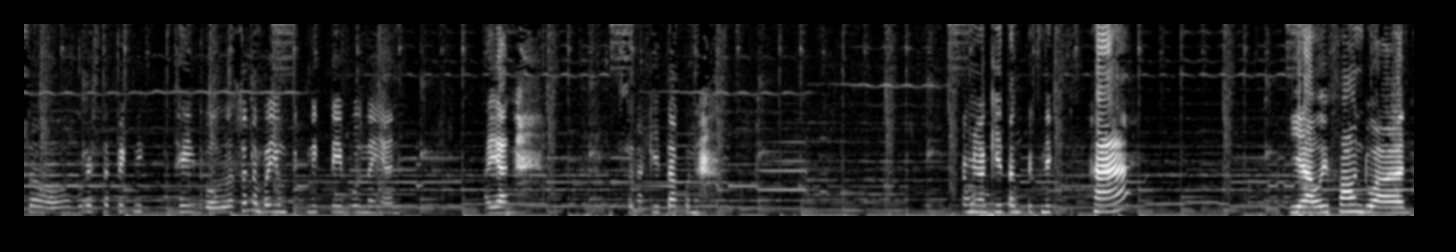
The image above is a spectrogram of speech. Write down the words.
So, where's the picnic table? Saan na ba yung picnic table na yan? Ayan. So, nakita ko na. Kami nakitang picnic. Ha? Yeah, we found one.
